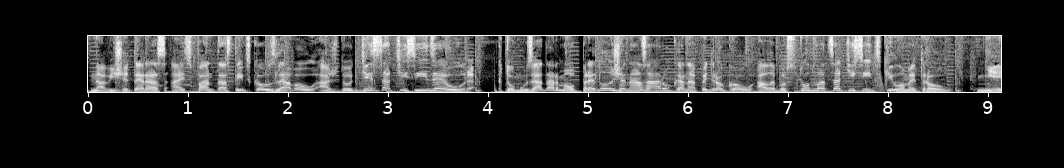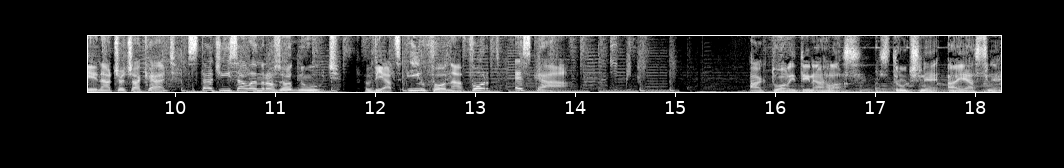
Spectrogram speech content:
Navyše teraz aj s fantastickou zľavou až do 10 tisíc eur. K tomu zadarmo predlžená záruka na 5 rokov alebo 120 tisíc kilometrov. Nie je na čo čakať, stačí sa len rozhodnúť. Viac info na Ford.sk Aktuality na hlas. Stručne a jasne.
